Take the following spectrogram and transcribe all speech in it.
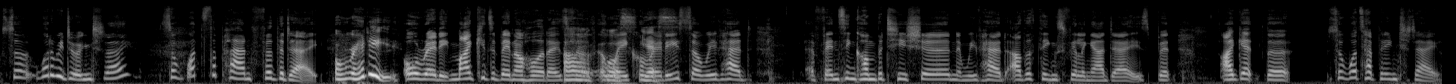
So, what are we doing today? So, what's the plan for the day? Already? Already, my kids have been on holidays Oh, for a course, week already. yes. So, we've had a fencing competition and we've had other things filling our days. But I get the. So, what's happening today?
